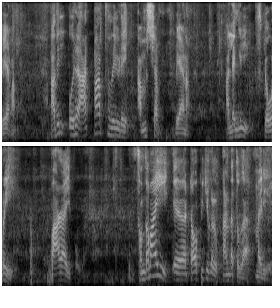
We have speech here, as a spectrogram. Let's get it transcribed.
വേണം. അതിൽ ഒരു ആത്മാർത്ഥതയുടെ അംശം വേണം. അല്ലെങ്കിൽ സ്റ്റോറി പാഴായി പോകും. സ്വന്തമായി ടോപ്പിക്കുകൾ കണ്ടെത്തുക മരിയെ.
